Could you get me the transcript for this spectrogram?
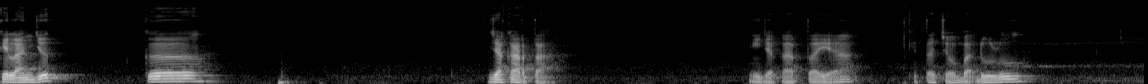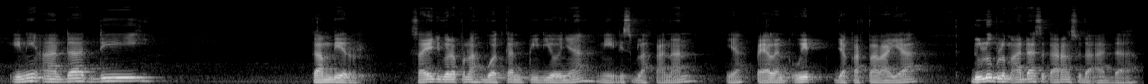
oke lanjut ke Jakarta. Ini Jakarta ya. Kita coba dulu. Ini ada di Gambir. Saya juga udah pernah buatkan videonya. Nih di sebelah kanan ya, PLN UIT Jakarta Raya. Dulu belum ada, sekarang sudah ada.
